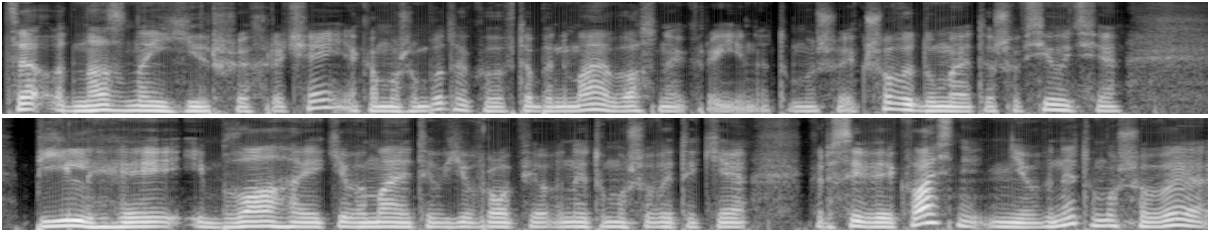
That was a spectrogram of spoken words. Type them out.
Це одна з найгірших речей, яка може бути, коли в тебе немає власної країни. Тому що, якщо ви думаєте, що всі оці пільги і блага, які ви маєте в Європі, вони тому, що ви такі красиві і класні, ні, вони тому, що ви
